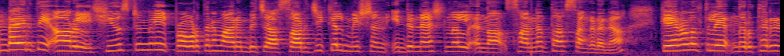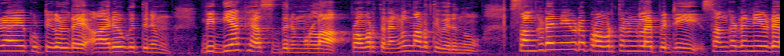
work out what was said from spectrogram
രണ്ടായിരത്തി ആറിൽ ഹ്യൂസ്റ്റണിൽ പ്രവർത്തനം ആരംഭിച്ച സർജിക്കൽ മിഷൻ ഇന്റർനാഷണൽ എന്ന സന്നദ്ധ സംഘടന കേരളത്തിലെ നിർധരരായ കുട്ടികളുടെ ആരോഗ്യത്തിനും വിദ്യാഭ്യാസത്തിനുമുള്ള പ്രവർത്തനങ്ങൾ നടത്തിവരുന്നു. സംഘടനയുടെ പ്രവർത്തനങ്ങളെപ്പറ്റി സംഘടനയുടെ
